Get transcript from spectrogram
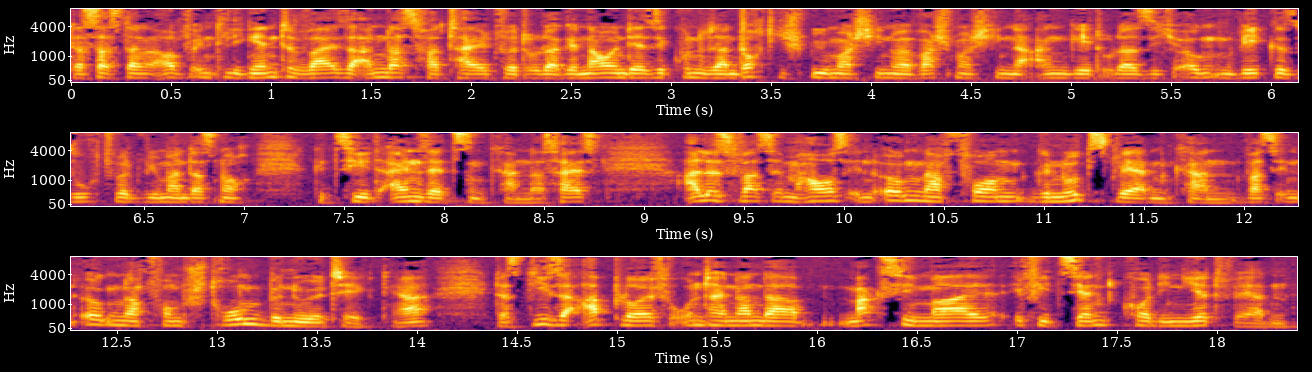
dass das dann auf intelligente Weise anders verteilt wird oder genau in der Sekunde dann doch die Spülmaschine oder Waschmaschine angeht oder sich irgendein Weg gesucht wird, wie man das noch gezielt einsetzen kann. Das heißt, alles, was im Haus in irgendeiner Form genutzt werden kann, was in irgendeiner Form Strom benötigt, ja, dass diese Abläufe untereinander maximal effizient koordiniert werden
